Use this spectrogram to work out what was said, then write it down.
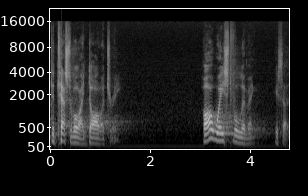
detestable idolatry. All wasteful living, he says.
